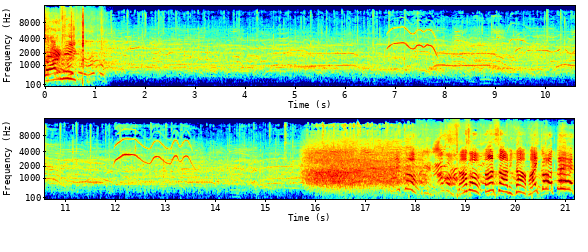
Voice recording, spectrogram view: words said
գարնիկ, Հայկո, Բաբո, տաս արի, դավ, Հայկո, տեր,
